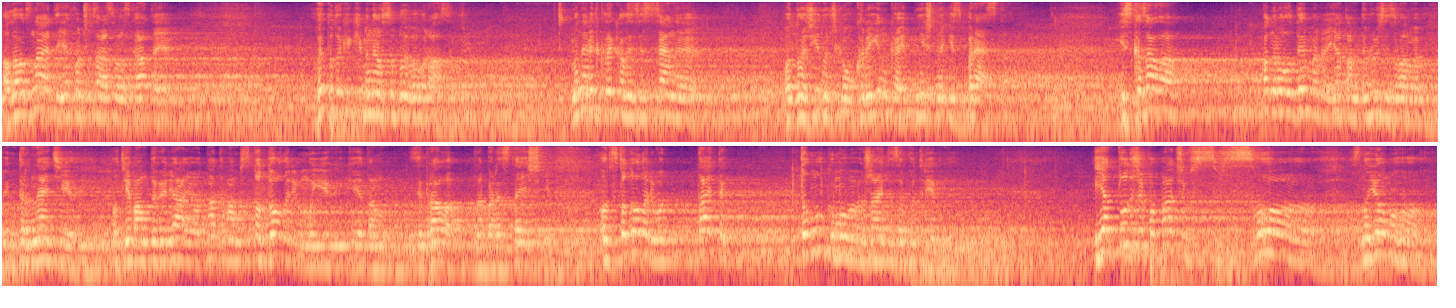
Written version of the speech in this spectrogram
Але от знаєте, я хочу зараз вам сказати випадок, який мене особливо вразив. Мене відкликали зі сцени одна жіночка, українка етнічна із Бреста. І сказала, пане Володимире, я там дивлюся за вами в інтернеті, от я вам довіряю, от нате вам 100 доларів моїх, які я там зібрала на Берестейщині. От 100 доларів, от дайте тому, кому ви вважаєте за потрібне. І я тут же побачив свого знайомого,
